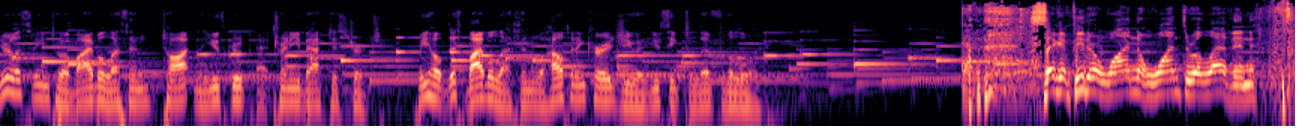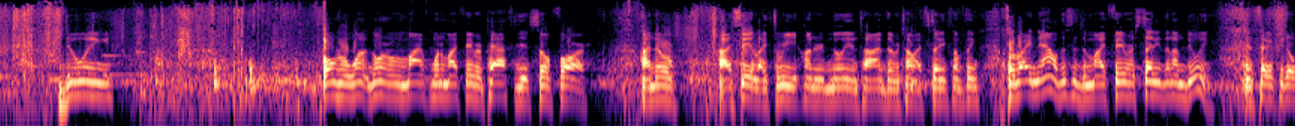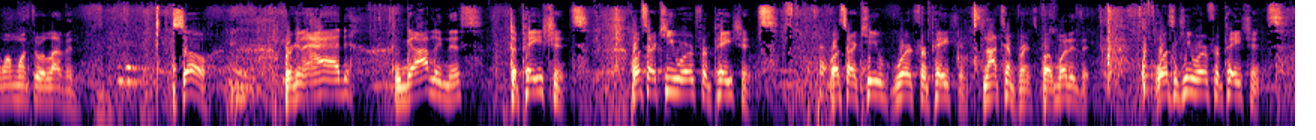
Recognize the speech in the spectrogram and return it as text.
You're listening to a Bible lesson taught in the youth group at Trinity Baptist Church. We hope this Bible lesson will help and encourage you as you seek to live for the Lord. 2 Peter 1 1 through 11, doing over one, going over my, one of my favorite passages so far. I know I say it like 300 million times every time I study something, but right now this is my favorite study that I'm doing in 2 Peter 1 1 through 11. So, we're going to add godliness to patience. What's our key word for patience? What's our key word for patience? Not temperance, but what is it? What's the key word for patience?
